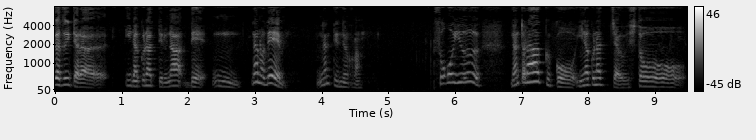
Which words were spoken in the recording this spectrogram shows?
がついたらいなくなってるな、で、うん。なので、なんて言うんだろうかな。そういう、なんとなくこう、いなくなっちゃう人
